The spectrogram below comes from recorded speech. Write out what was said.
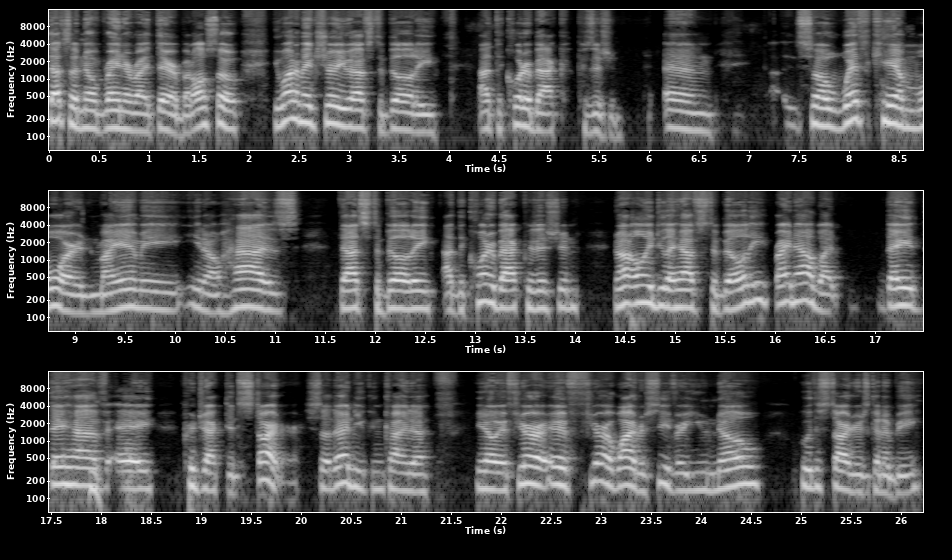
that's a no brainer right there. But also, you want to make sure you have stability at the quarterback position. And uh, so with Cam Ward, Miami, you know, has that stability at the cornerback position. Not only do they have stability right now, but they they hmm. have a projected starter. So then you can kind of, you know, if you're if you're a wide receiver, you know who the starter is going to be.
